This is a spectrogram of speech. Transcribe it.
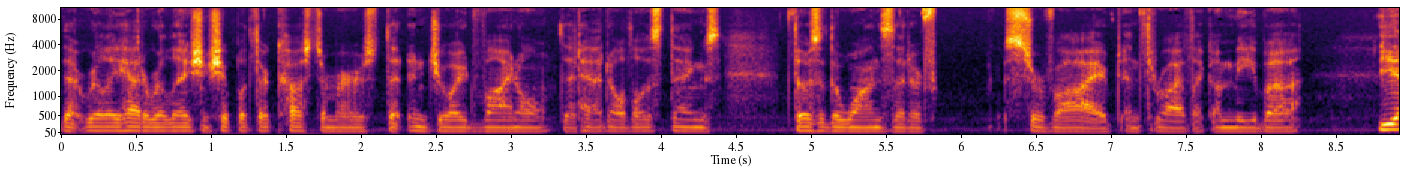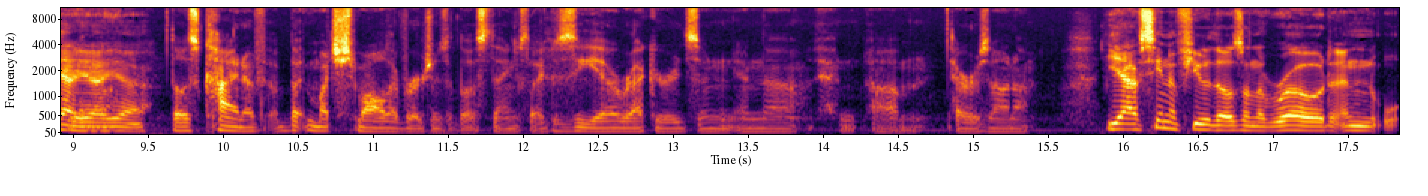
that really had a relationship with their customers, that enjoyed vinyl, that had all those things, those are the ones that have survived and thrived, like Amoeba. Yeah, yeah, know, yeah. Those kind of, but much smaller versions of those things, like Zia Records and and, uh, and um, Arizona. Yeah, I've seen a few of those on the road, and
